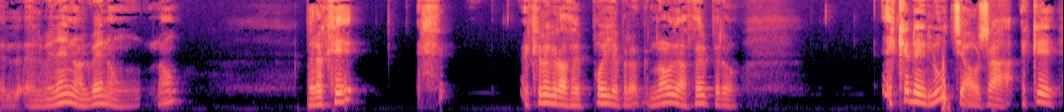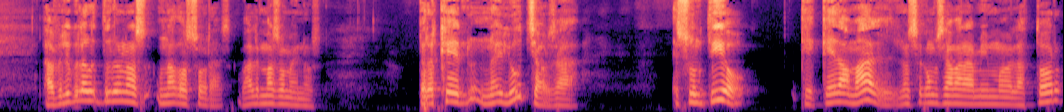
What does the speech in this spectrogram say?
el, el veneno, el venom, ¿no? Pero es que, es que no quiero hacer spoiler, pero no lo voy a hacer, pero es que no hay lucha, o sea, es que la película dura unas, unas dos horas, ¿vale? Más o menos. Pero es que no hay lucha, o sea, es un tío que queda mal, no sé cómo se llama ahora mismo el actor.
